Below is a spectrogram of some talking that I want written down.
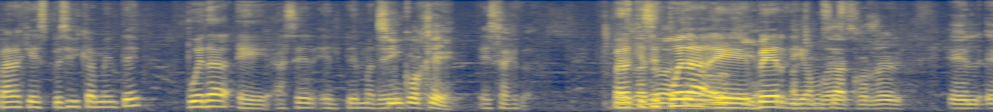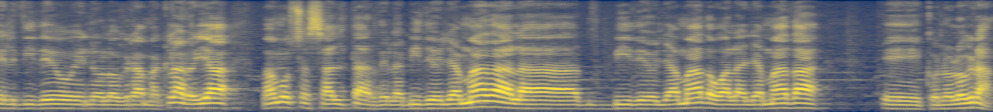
para que específicamente pueda hacer el tema de 5G. Exacto. Para que se pueda ver, digamos. Para que pueda correr el, el, video en holograma. Claro, ya vamos a saltar de la videollamada a la videollamada o a la llamada eh, con holograma.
